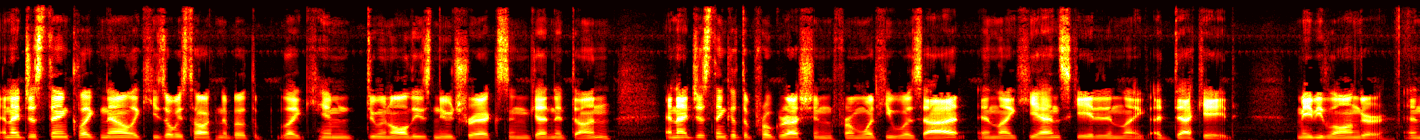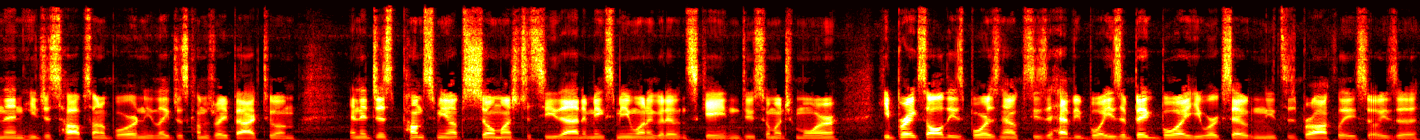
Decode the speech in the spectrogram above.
and I just think like now like he's always talking about the like him doing all these new tricks and getting it done. And I just think of the progression from what he was at and like he hadn't skated in like a decade, maybe longer. And then he just hops on a board and he like just comes right back to him. And it just pumps me up so much to see that. It makes me want to go out and skate and do so much more. He breaks all these boards now because he's a heavy boy. He's a big boy. He works out and eats his broccoli. So he's a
